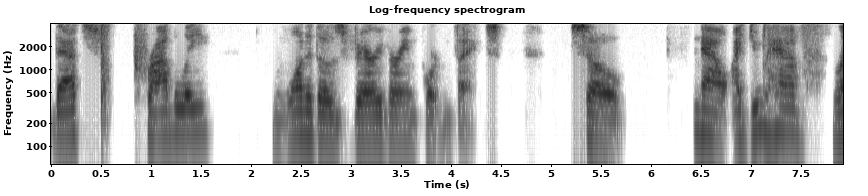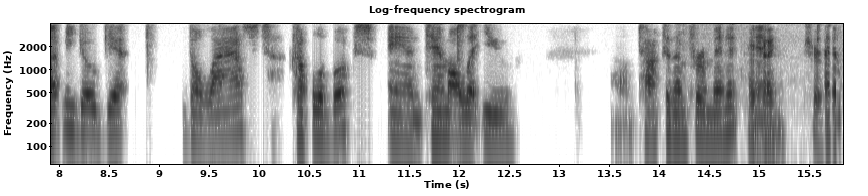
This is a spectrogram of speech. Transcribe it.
that's probably one of those very, very important things. So now I do have, let me go get the last couple of books, and Tim, I'll let you um, talk to them for a minute. Okay, sure. Kind of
